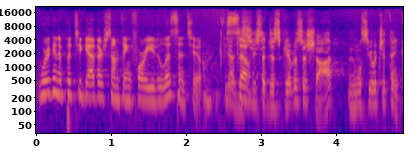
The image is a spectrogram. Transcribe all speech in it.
we're going to put together something for you to listen to. Yeah, so, just, she said, just give us a shot and we'll see what you think.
